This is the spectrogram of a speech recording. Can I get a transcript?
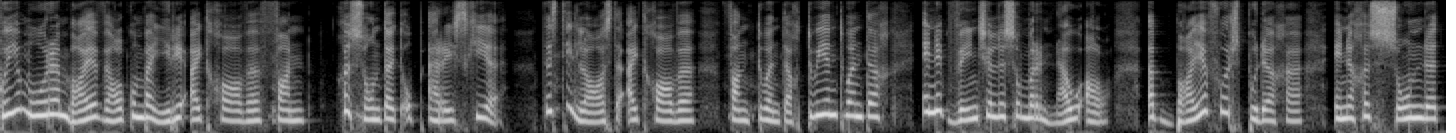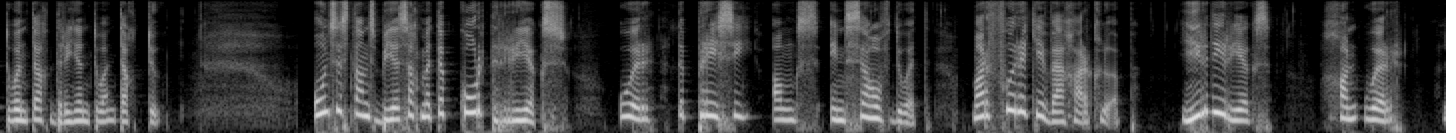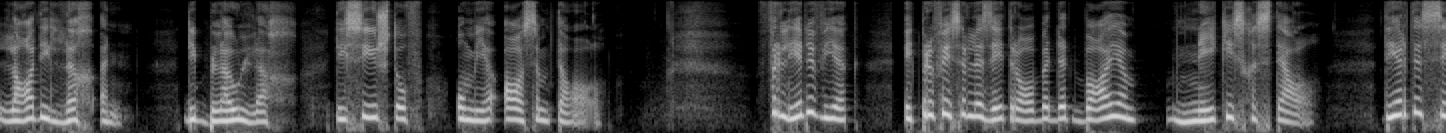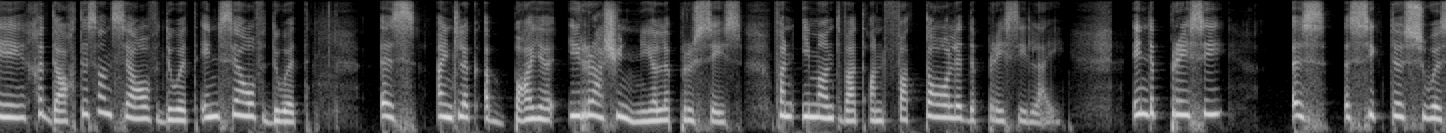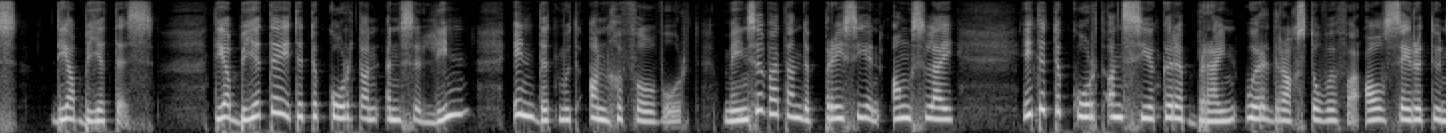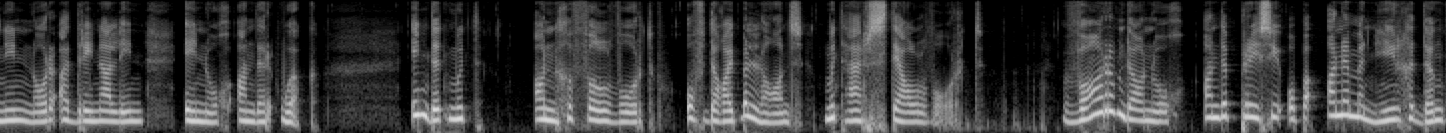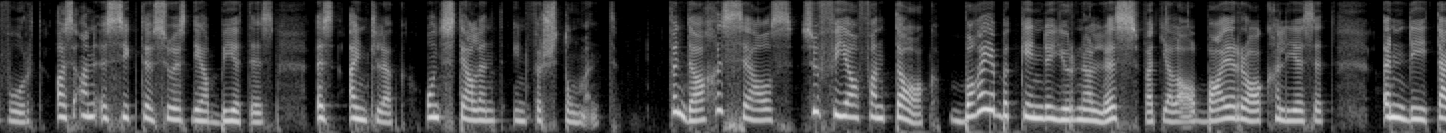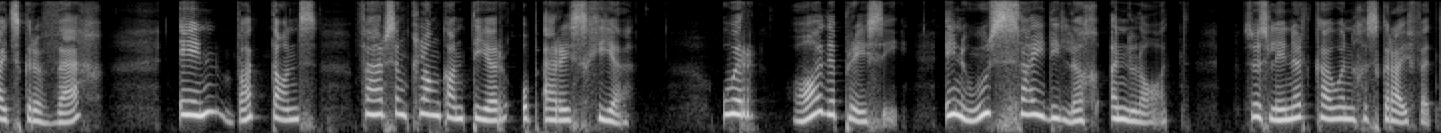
Goeiemôre en baie welkom by hierdie uitgawe van Gesondheid op RSG. Dis die laaste uitgawe van 2022 en ek wens julle sommer nou al 'n baie voorspoedige en 'n gesonde 2023 toe. Ons is tans besig met 'n kort reeks oor depressie, angs en selfdood. Maar voordat jy weghardloop, hierdie reeks gaan oor laat die lig in. Die blou lig, die suurstof om mee asem te haal. Verlede week het professor Lizet Rabbe dit baie netjies gestel deur te sê gedagtes aan selfdood en selfdood is eintlik 'n baie irrasionele proses van iemand wat aan fatale depressie ly. En depressie is 'n siekte soos diabetes. Diabetes het 'n tekort aan insulien en dit moet aangevul word. Mense wat aan depressie en angs ly, het 'n tekort aan sekere breinoordragstowwe, veral serotonien, noradrenalien en nog ander ook. En dit moet aangevul word of daai balans moet herstel word. Waarom dan nog aan depressie op 'n ander manier gedink word as aan 'n siekte soos diabetes is eintlik ontstellend en verstommend. Vandag gesels Sofia van Taak, baie bekende joernalis wat jy al baie raak gelees het in die tydskrif Weg en wat tans vers en klank hanteer op RSG oor haar depressie en hoe sy die lig inlaat. Soos Leonard Cohen geskryf het,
